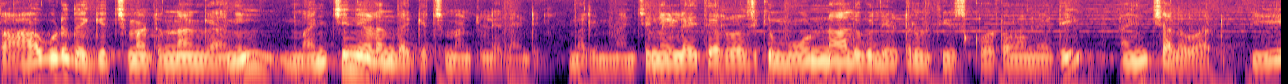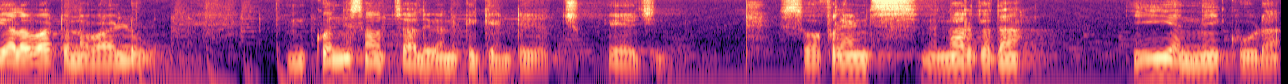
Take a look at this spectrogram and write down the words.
తాగుడు తగ్గించమంటున్నాం కానీ మంచినీళ్ళని తగ్గించమంటలేదండి మరి మంచినీళ్ళు అయితే రోజుకి మూడు నాలుగు లీటర్లు తీసుకోవటం అనేది మంచి అలవాటు. ఈ అలవాటు ఉన్న వాళ్ళు ఇంకొన్ని సంవత్సరాలు వెనక్కి గెంటేయచ్చు. ఏజ్ని సో ఫ్రెండ్స్ విన్నారు కదా? ఈ అన్నీ కూడా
